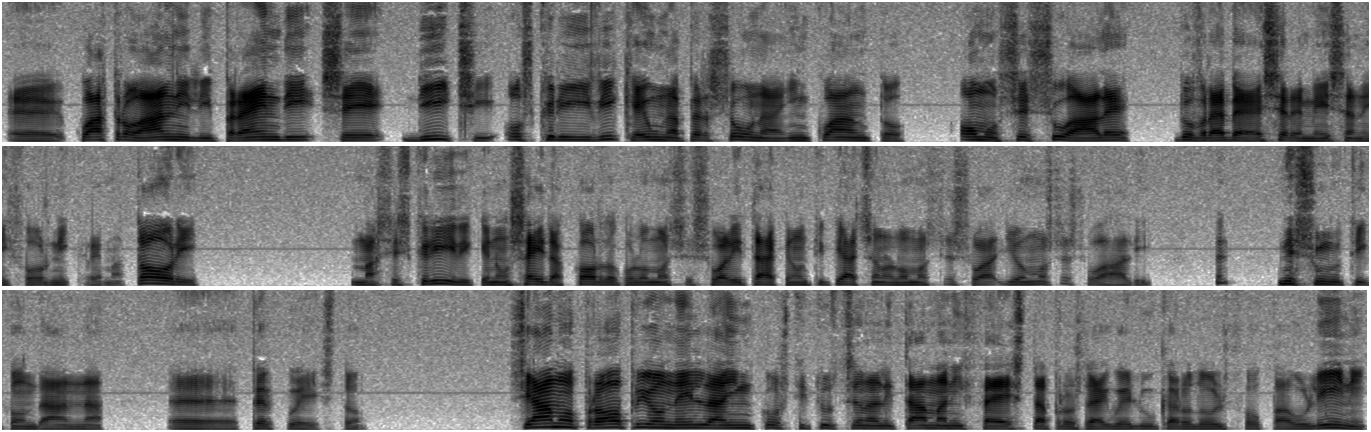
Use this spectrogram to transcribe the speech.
eh, quattro anni li prendi se dici o scrivi che una persona in quanto omosessuale dovrebbe essere messa nei forni crematori. Ma se scrivi che non sei d'accordo con l'omosessualità, che non ti piacciono gli omosessuali, nessuno ti condanna eh, per questo. Siamo proprio nella incostituzionalità manifesta, prosegue Luca Rodolfo Paolini.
